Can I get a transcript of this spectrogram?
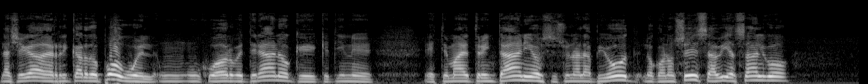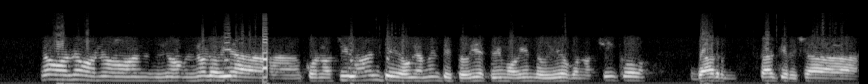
la llegada de Ricardo Powell, un, jugador veterano que, que tiene este más de 30 años, es un ala pivot. ¿Lo conoces? ¿Sabías algo? No, no, no, no, no lo había conocido antes. Obviamente todavía estuvimos viendo video con los chicos. Dar Tucker ya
